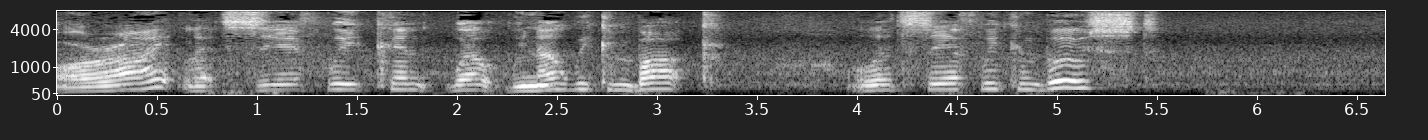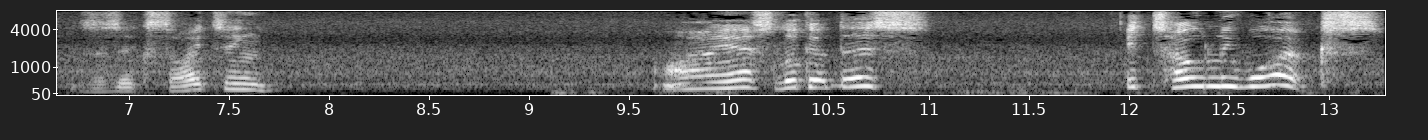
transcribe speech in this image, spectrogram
Alright, let's see if we can... Well, we know we can buck. Let's see if we can boost. This is exciting. Ah, yes, look at this. It totally works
